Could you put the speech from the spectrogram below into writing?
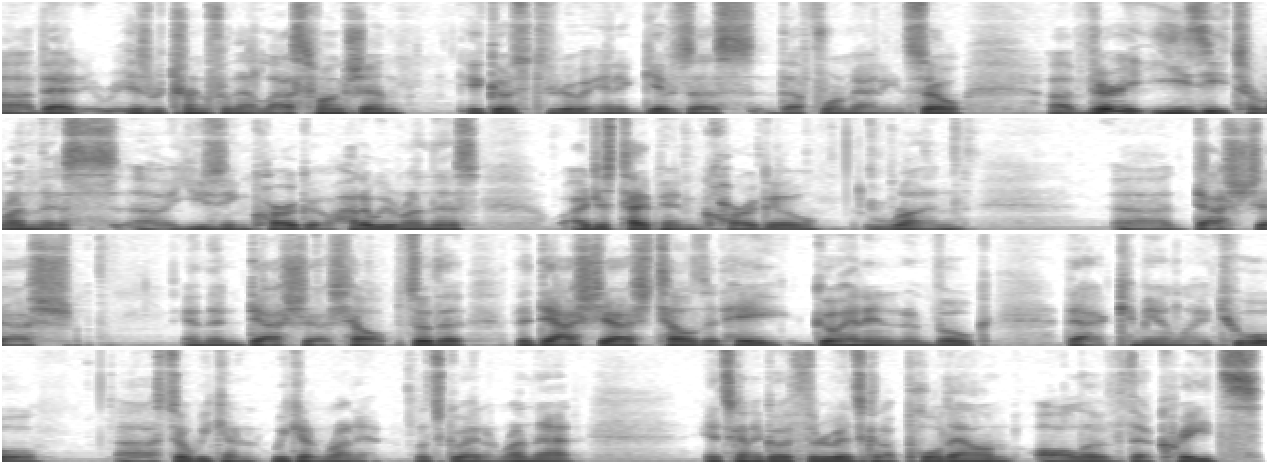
uh, that is returned from that last function. It goes through and it gives us the formatting. So uh, very easy to run this uh, using cargo. How do we run this? I just type in cargo run uh, dash dash and then dash dash help. So the, the dash dash tells it, hey, go ahead and invoke that command line tool uh, so we can we can run it. Let's go ahead and run that. It's going to go through, it's going to pull down all of the crates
